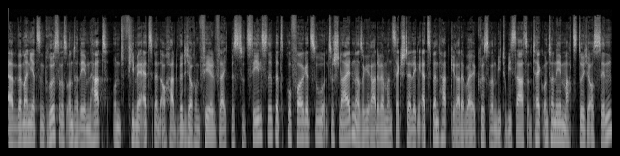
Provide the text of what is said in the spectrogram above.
Ähm, wenn man jetzt ein größeres Unternehmen hat und viel mehr Adspend auch hat, würde ich auch empfehlen, vielleicht bis zu zehn Snippets pro Folge zu, zu schneiden. Also gerade wenn man sechsstelligen Adspend hat, gerade bei größeren B2B SaaS und Tech-Unternehmen, macht es durchaus Sinn,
